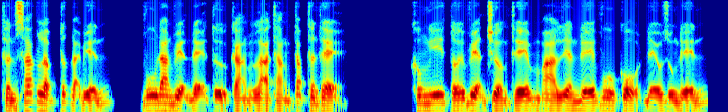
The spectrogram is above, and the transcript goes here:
thần sắc lập tức đại biến, Vu Đan viện đệ tử càng là thẳng tắp thân thể. Không nghĩ tới viện trưởng thế mà liền đế vu cổ đều dùng đến,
